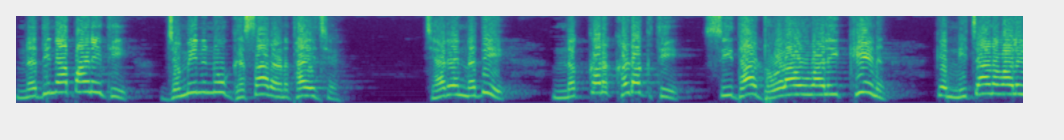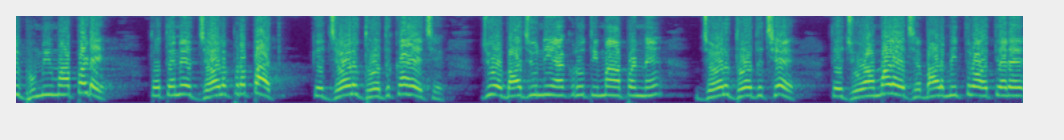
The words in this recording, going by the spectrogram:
નદીના પાણીથી જમીનનું ઘસારણ થાય છે. જ્યારે નદી નક્કર ખડકથી સીધા ઢોળાવવાળી ખીણ કે નીચાણવાળી ભૂમિમાં પડે તો તેને જળ પ્રપાત કે જળ ધોધ કહે છે. જો બાજુની આકૃતિમાં આપણને જળ ધોધ છે, તે જોવા મળે છે. બાળમિત્રો, અત્યારે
